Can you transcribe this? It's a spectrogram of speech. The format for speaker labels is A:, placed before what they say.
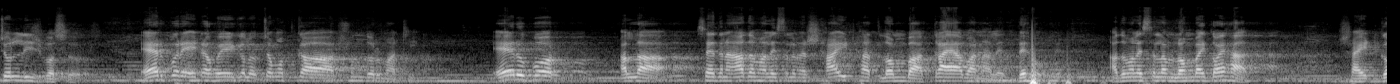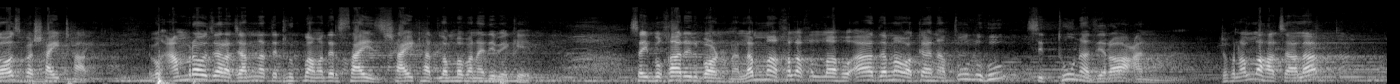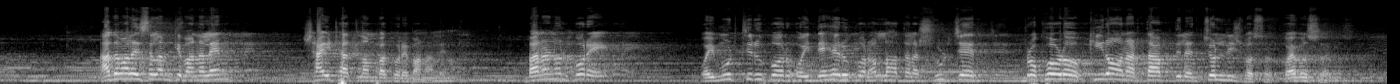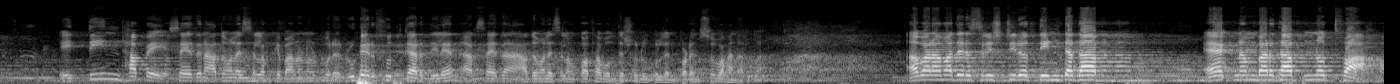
A: চল্লিশ বছর। এরপরে এটা হয়ে গেল চমৎকার সুন্দর মাটি। এর উপর আল্লাহ সৈয়দনা আদম আলাইহিস সালামের ষাট হাত লম্বা কায়া বানালেন, দেহ। আদম আলাইহিস সালাম লম্বায় কয় হাত? ষাট গজ বা ষাট হাত। এবং আমরাও যারা জান্নাতে ঢুকবো, আমাদের সাইজ ষাট হাত লম্বা বানাই দিবে কে? সেই বুখারের বর্ণনা, লম্মা খালাকাল্লাহু আদমা ওয়া কানা তুলুহু সিত্তুনা যিরাআন। যখন আল্লাহ তাআলা আদম আলাইহিস সালামকে বানালেন? ষাট হাত লম্বা করে বানালেন। বানানোর পরে ওই মূর্তির উপর, ওই দেহের উপর আল্লাহ তাআলা সূর্যের প্রখর কিরণ আর তাপ দিলেন চল্লিশ বছর। কয় বছর? এই তিন ধাপে সৈয়দনা আদম আলাইসাল্লামকে বানানোর পরে রুহের ফুৎকার দিলেন আর সৈয়দনা আদম আলাইসাল্লাম কথা বলতে শুরু করলেন, পড়েন সুবাহান আল্লাহ আবার আমাদের সৃষ্টিরও তিনটা ধাপ। এক নাম্বার ধাপ নোতফা।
